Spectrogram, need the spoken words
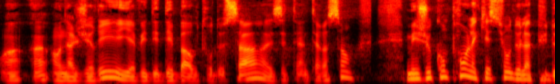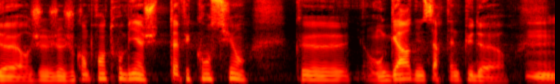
en Algérie, il y avait des débats autour de ça, et c'était intéressant. Mais je comprends la question de la pudeur. Je, je, je, comprends trop bien. Je suis tout à fait conscient que on garde une certaine pudeur. Mm.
